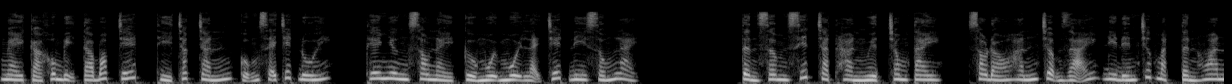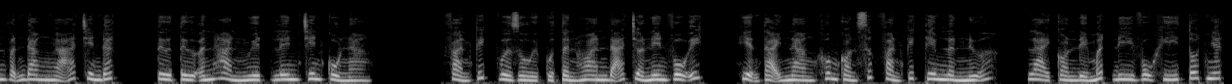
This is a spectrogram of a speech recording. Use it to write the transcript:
ngay cả không bị ta bóp chết thì chắc chắn cũng sẽ chết đuối, thế nhưng sau này cửu muội muội lại chết đi sống lại. Tần Sâm siết chặt Hàn Nguyệt trong tay, sau đó hắn chậm rãi đi đến trước mặt Tần Hoan vẫn đang ngã trên đất, từ từ ấn Hàn Nguyệt lên trên cổ nàng. Phản kích vừa rồi của Tần Hoan đã trở nên vô ích, hiện tại nàng không còn sức phản kích thêm lần nữa, lại còn để mất đi vũ khí tốt nhất.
